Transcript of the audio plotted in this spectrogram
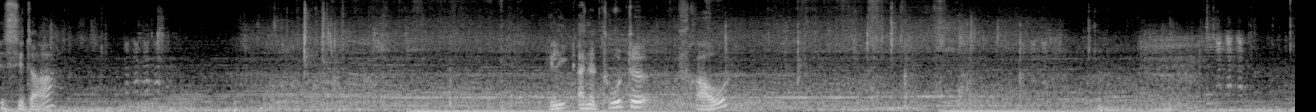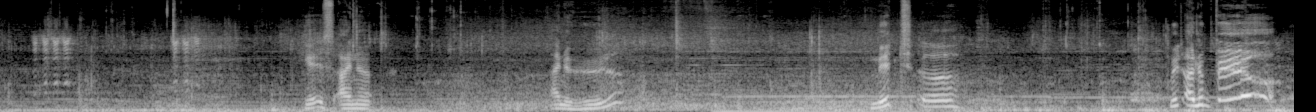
Ist, sie da? Hier liegt eine tote Frau. Hier ist eine eine Höhle mit äh, mit einem Bär.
